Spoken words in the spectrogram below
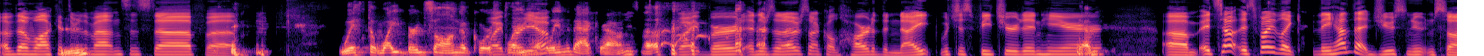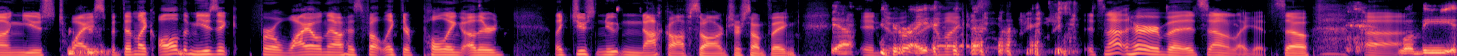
of them walking through Mhm. the mountains and stuff. Um, With the White Bird song, of course, White playing Bird, yep. heavily in the background. So. White Bird, and there's another song called "Heart of the Night," which is featured in here. Um, it's it's funny. Like they had that Juice Newton song used twice, but then like all the music for a while now has felt like they're pulling other like Juice Newton knockoff songs or something yeah, into it. right. Like, I'm like, it's not her, but it sounded like it. So, uh, well, the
